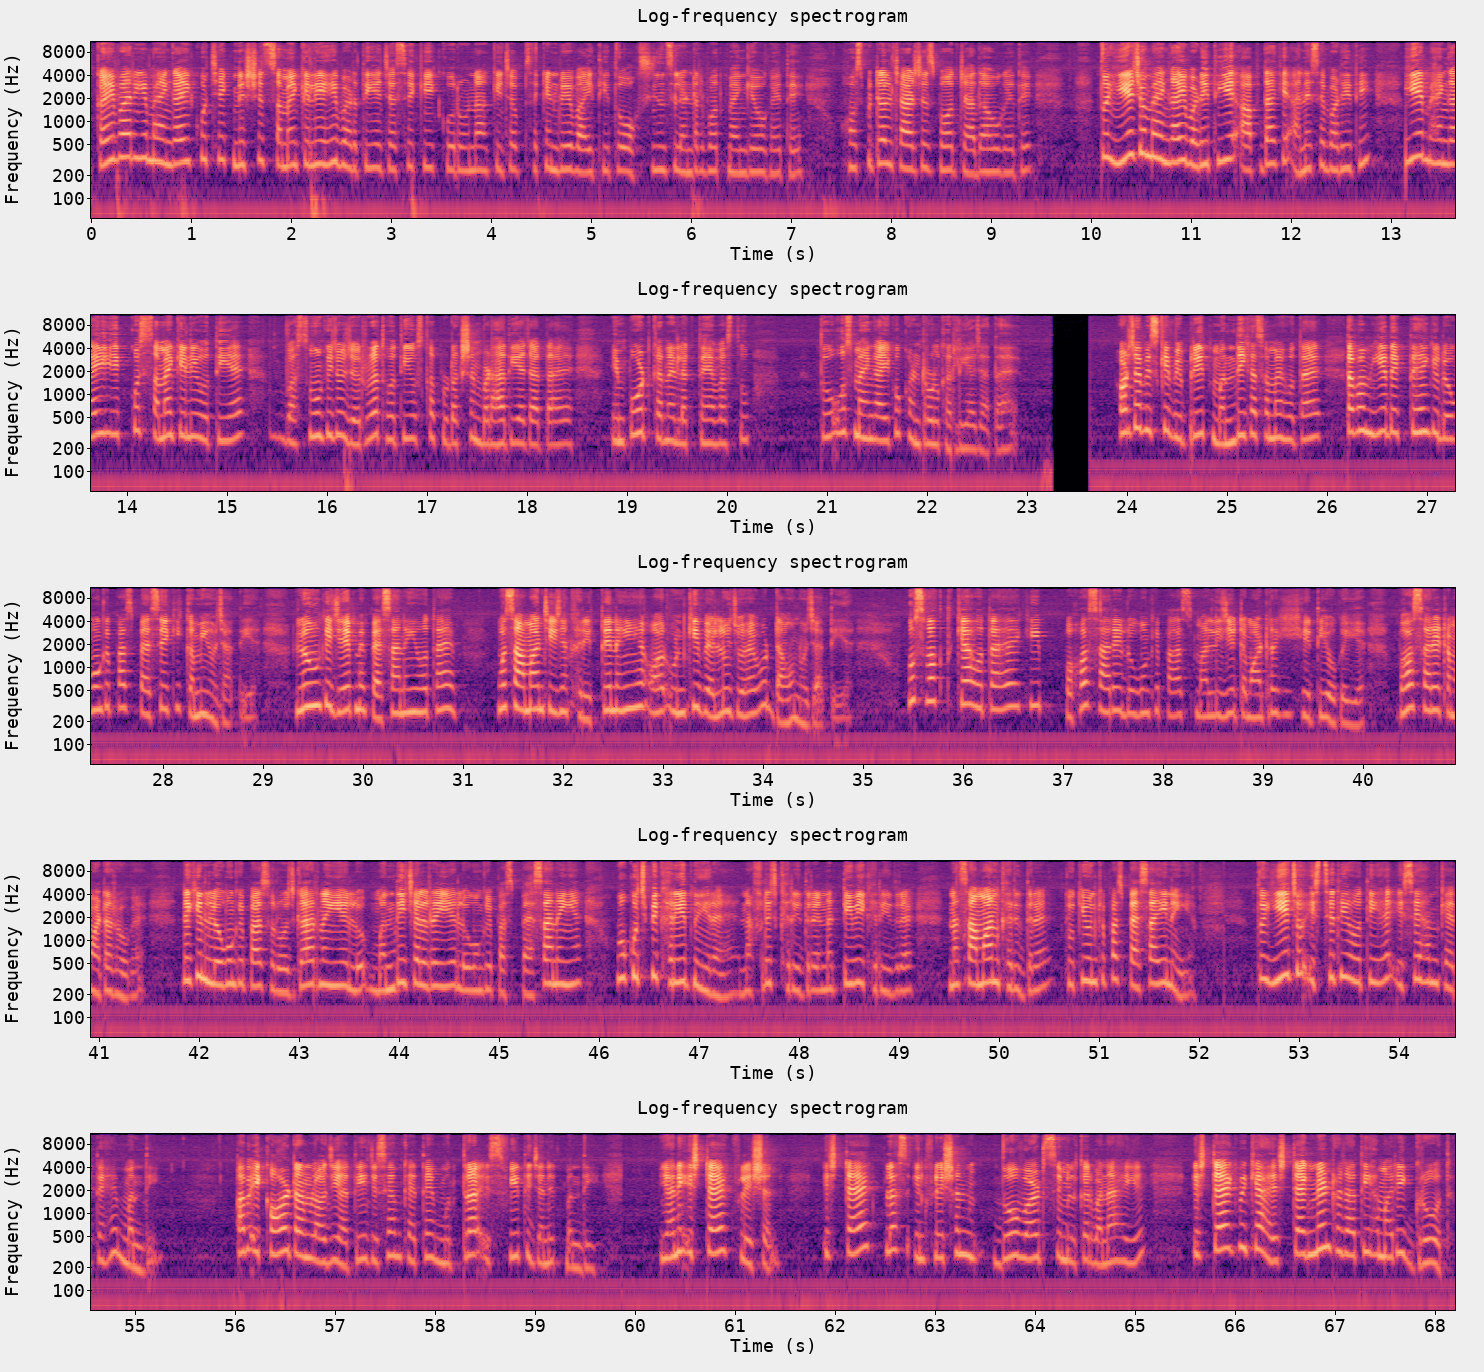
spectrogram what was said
कई बार ये महँगाई कुछ एक निश्चित समय के लिए ही बढ़ती है, जैसे कि कोरोना की जब सेकेंड वेव आई थी तो ऑक्सीजन सिलेंडर बहुत महँगे हो गए थे हॉस्पिटल चार्जेस बहुत ज़्यादा हो गए थे। तो ये जो महँगाई बढ़ी थी, ये आपदा के आने से बढ़ी थी। ये महँगाई एक कुछ समय के लिए होती है। वस्तुओं की जो ज़रूरत होती है, उसका प्रोडक्शन बढ़ा दिया जाता है। इम्पोर्ट करने लगते हैं वस्तु तो उस महँगाई को कंट्रोल कर लिया जाता है। और जब इसके विपरीत मंदी का समय होता है, तब हम ये देखते हैं कि लोगों के पास पैसे की कमी हो जाती है। लोगों की जेब में पैसा नहीं होता है, वो सामान चीज़ें खरीदते नहीं हैं और उनकी वैल्यू जो है वो डाउन हो जाती है। उस वक्त क्या होता है कि बहुत सारे लोगों के पास, मान लीजिए टमाटर की खेती हो गई है, बहुत सारे टमाटर हो गए, लेकिन लोगों के पास रोज़गार नहीं है मंदी चल रही है, लोगों के पास पैसा नहीं है, वो कुछ भी खरीद नहीं रहे हैं, ना फ्रिज खरीद रहे हैं, ना टीवी खरीद रहे हैं, ना सामान खरीद रहे हैं, क्योंकि उनके पास पैसा ही नहीं है। तो ये जो स्थिति होती है, इसे हम कहते हैं मंदी। अब एक और टर्मोलॉजी आती है, जिसे हम कहते हैं मुद्रा स्फीति जनित मंदी, यानी स्टैगफ्लेशन स्टैग प्लस इन्फ्लेशन दो वर्ड से मिलकर बना है ये। स्टैग में क्या है? स्टैगनेंट हो जाती है हमारी ग्रोथ।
